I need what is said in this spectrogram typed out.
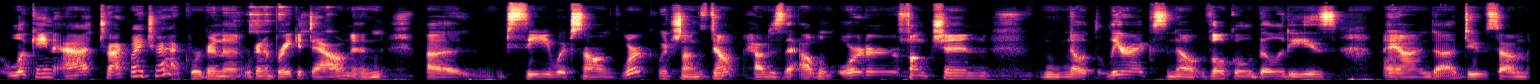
looking at track by track. We're gonna we're gonna break it down and uh, see which songs work, which songs don't. How does the album order function? Note the lyrics, note vocal abilities, and uh, do some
